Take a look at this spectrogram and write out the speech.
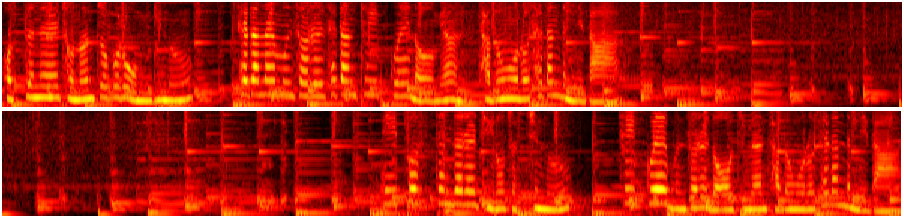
버튼을 전원 쪽으로 옮긴 후 세단할 문서를 세단 투입구에 넣으면 자동으로 세단됩니다. 페이퍼 스탠드를 뒤로 젖힌 후 투입구에 문서를 넣어주면 자동으로 세단됩니다.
